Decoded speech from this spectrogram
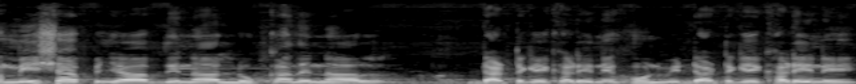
ਹਮੇਸ਼ਾ ਪੰਜਾਬ ਦੇ ਨਾਲ, ਲੋਕਾਂ ਦੇ ਨਾਲ ਡਟ ਕੇ ਖੜੇ ਨੇ, ਹੁਣ ਵੀ ਡਟ ਕੇ ਖੜੇ ਨੇ।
